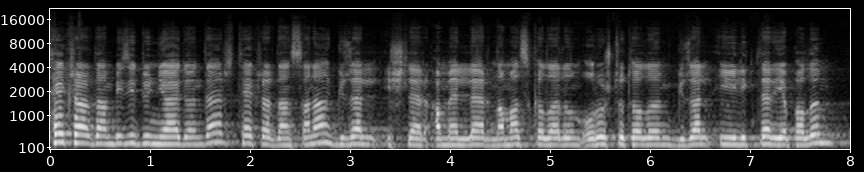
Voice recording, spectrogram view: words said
tekrardan bizi dünyaya dönder, tekrardan sana güzel işler, ameller, namaz kılalım, oruç tutalım, güzel iyilikler yapalım.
